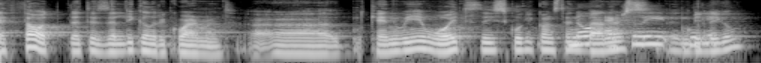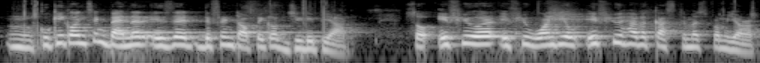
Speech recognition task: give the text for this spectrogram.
I thought that is a legal requirement. Uh, can we avoid these cookie consent No, banners actually, and be cookie- legal? Mm, cookie consent banner is a different topic of GDPR. So if you are, if you want your, if you have a customers from Europe,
